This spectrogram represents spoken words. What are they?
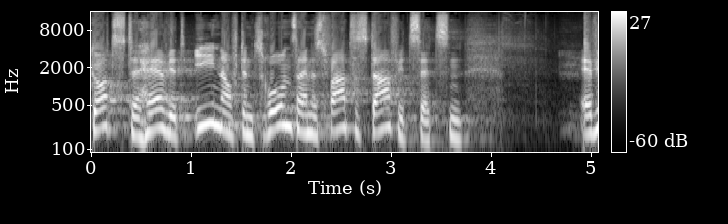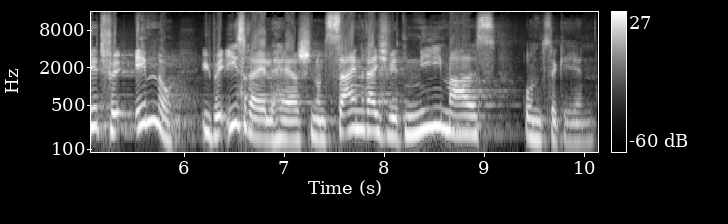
Gott, der Herr, wird ihn auf den Thron seines Vaters David setzen. Er wird für immer über Israel herrschen und sein Reich wird niemals untergehen.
